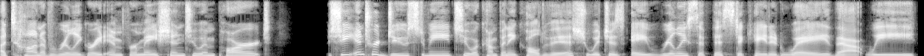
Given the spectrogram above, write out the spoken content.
a ton of really great information to impart. She introduced me to a company called Vish, which is a really sophisticated way that we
